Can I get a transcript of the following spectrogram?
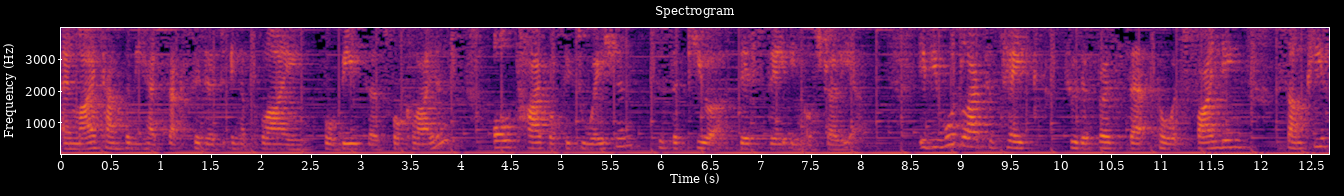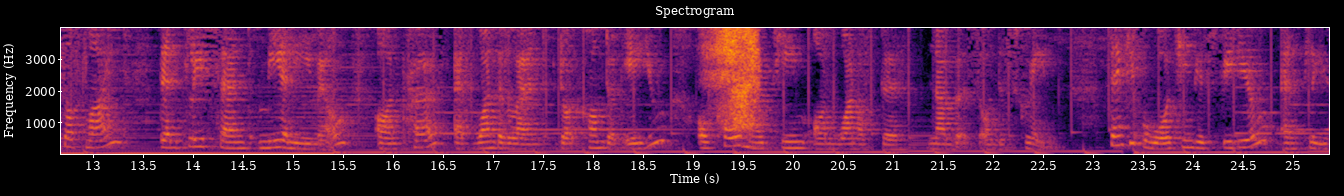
and my company has succeeded in applying for visas for clients, all type of situation to secure their stay in Australia. If you would like to take to the first step towards finding some peace of mind, then please send me an email on perth at onederland.com.au or call my team on one of the numbers on the screen. Thank you for watching this video and please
